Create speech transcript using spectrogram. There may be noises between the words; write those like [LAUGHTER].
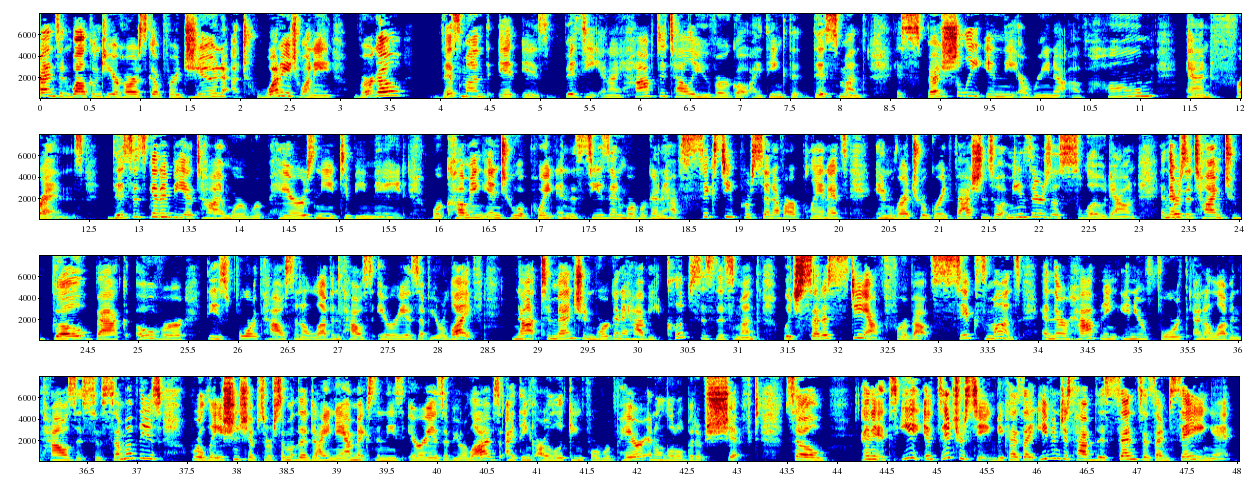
friends, and welcome to your horoscope for June 2020. Virgo, this month it is busy, and I have to tell you, Virgo, I think that this month, especially in the arena of home and friends, this is going to be a time where repairs need to be made. We're coming into a point in the season where we're going to have 60% of our planets in retrograde fashion. So it means there's a slowdown and there's a time to go back over these fourth house and 11th house areas of your life. Not to mention, we're going to have eclipses this month, which set a stamp for about six months, and they're happening in your fourth and 11th houses. So, some of these relationships or some of the dynamics in these areas of your lives, I think, are looking for repair and a little bit of shift. So, and it's it's interesting because I even just have this sense as I'm saying it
